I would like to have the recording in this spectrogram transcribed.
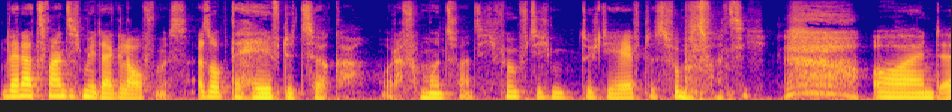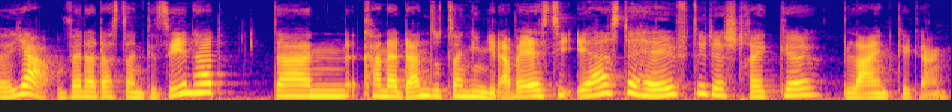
wenn er 20 Meter gelaufen ist. Also ob der Hälfte circa. Oder 25. 50 durch die Hälfte ist 25. Und äh, ja, wenn er das dann gesehen hat, dann kann er dann sozusagen hingehen. Aber er ist die erste Hälfte der Strecke blind gegangen.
